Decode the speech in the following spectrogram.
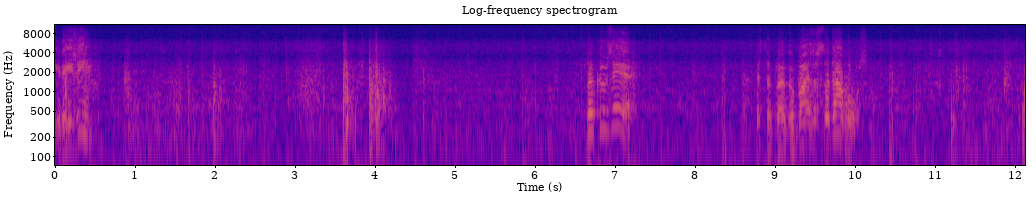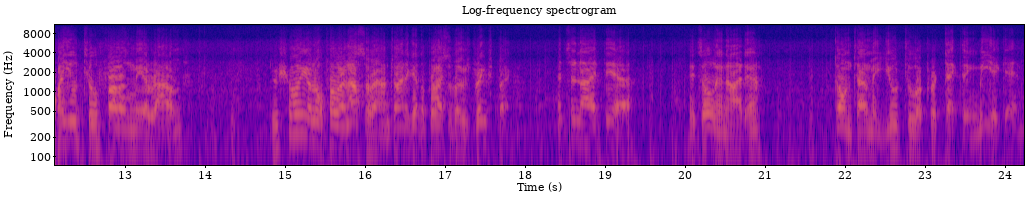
Take it easy. Look who's here. It's the bloke who buys us the doubles. Are you two following me around? You sure you're not following us around trying to get the price of those drinks back? It's an idea. It's only an idea. Don't tell me you two are protecting me again.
